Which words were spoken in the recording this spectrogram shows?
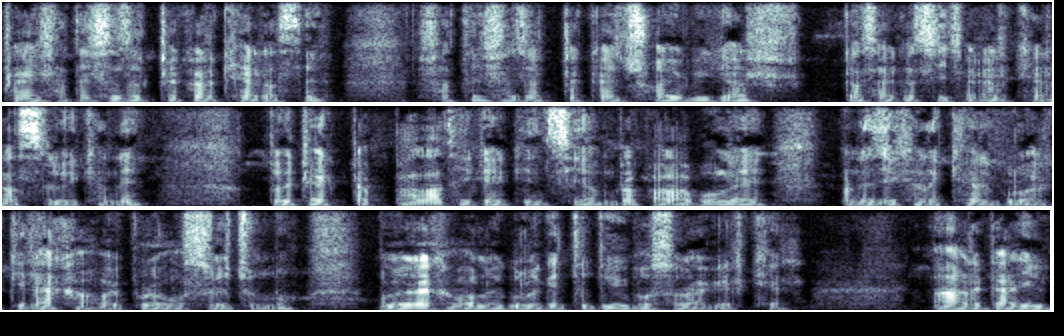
প্রায় সাতাইশ হাজার টাকার খের আছে। সাতাইশ হাজার টাকায় ছয় বিঘার কাছাকাছি জায়গার খের আসলো এখানে। তো এটা একটা পালা থেকে কিনছি আমরা। পালা বলে মানে যেখানে খেরগুলো আর কি রাখা হয় পুরো বছরের জন্য। বলে রাখা ভালো, এগুলো কিন্তু দুই বছর আগের খের। আর গাড়ি,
